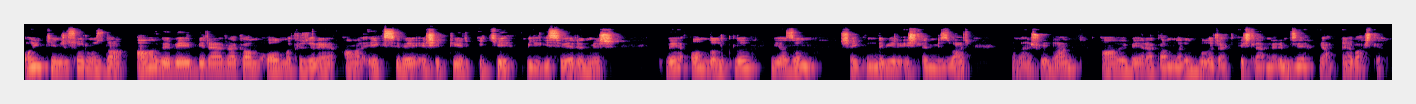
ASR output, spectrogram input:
12. sorumuzda a ve b birer rakam olmak üzere a eksi b eşittir 2 bilgisi verilmiş ve ondalıklı yazım şeklinde bir işlemimiz var. Hemen şuradan a ve b rakamlarını bulacak işlemlerimizi yapmaya başlayalım.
